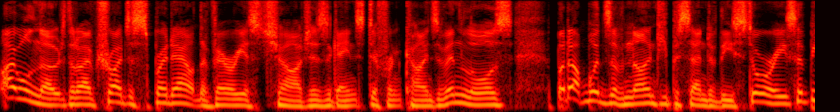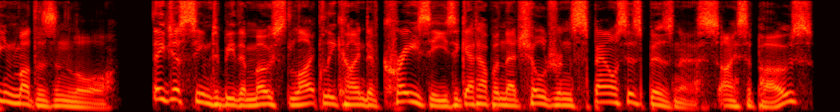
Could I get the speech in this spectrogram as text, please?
I will note that I've tried to spread out the various charges against different kinds of in laws, but upwards of 90% of these stories have been mothers in law. They just seem to be the most likely kind of crazy to get up in their children's spouse's business, I suppose.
